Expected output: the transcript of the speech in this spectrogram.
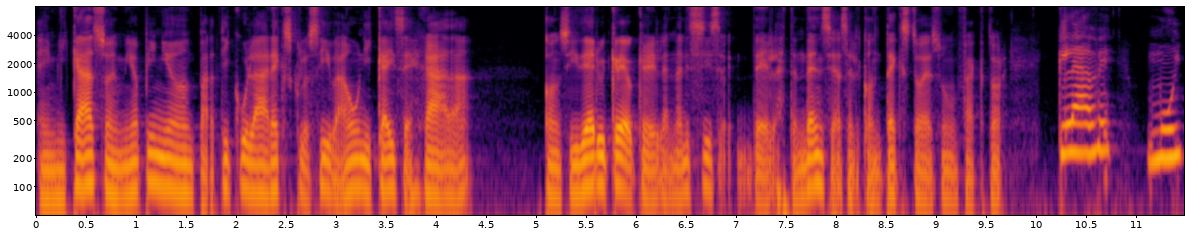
en mi caso, en mi opinión particular, exclusiva, única y sesgada, considero y creo que el análisis de las tendencias, el contexto es un factor clave muy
